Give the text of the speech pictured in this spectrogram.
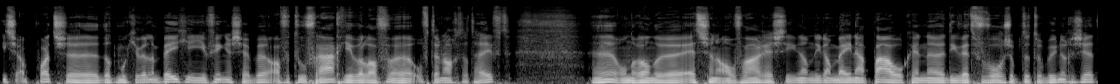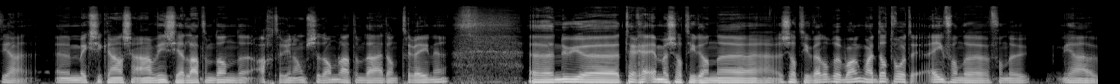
iets aparts. Uh, dat moet je wel een beetje in je vingers hebben. Af en toe vraag je je wel af uh, of Ten Hag dat heeft. Onder andere Edson Alvarez, die nam die dan mee naar PAOK en die werd vervolgens op de tribune gezet. Ja, een Mexicaanse aanwinst. Ja, laat hem dan achter in Amsterdam, laat hem daar dan trainen. nu tegen Emmen zat hij dan zat hij wel op de bank. Maar dat wordt een van de, van de ja,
